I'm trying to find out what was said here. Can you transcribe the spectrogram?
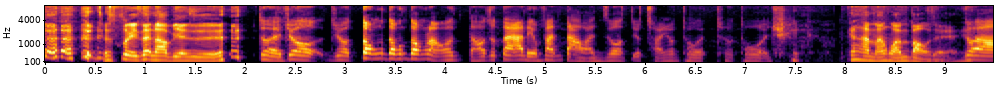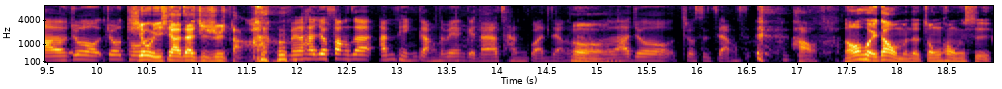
就睡在那边是不是 对，就就咚咚咚，然后然后就大家连番打完之后，就船又拖拖拖回去。看还蛮环保的欸，对啊，就就修一下再继续打。没有，他就放在安平港那边给大家参观这样子，他就就是这样子。好，然后回到我们的中控室，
